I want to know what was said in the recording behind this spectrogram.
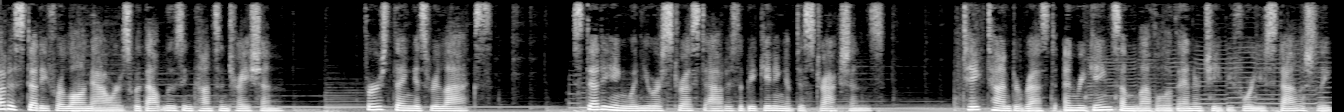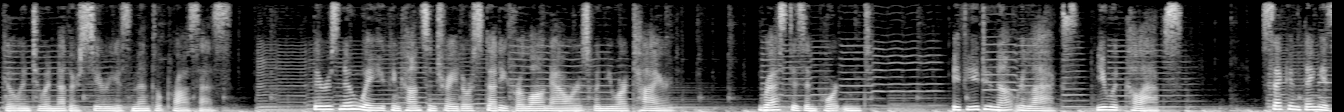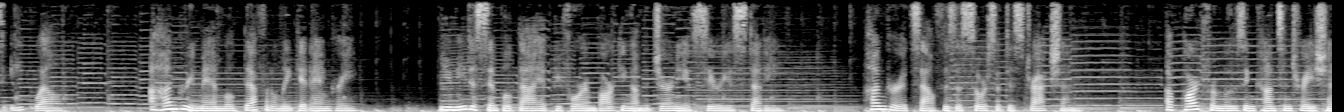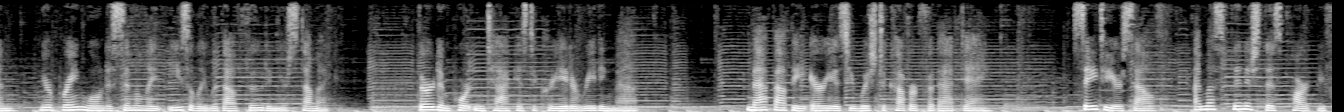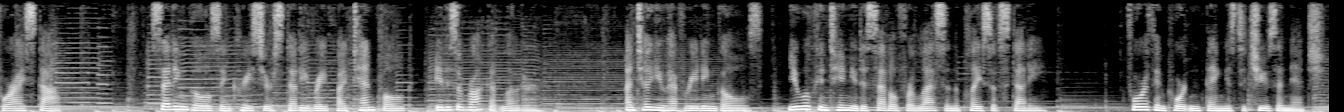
How to study for long hours without losing concentration. First thing is relax. Studying when you are stressed out is the beginning of distractions. Take time to rest and regain some level of energy before you stylishly go into another serious mental process. There is no way you can concentrate or study for long hours when you are tired. Rest is important. If you do not relax, you would collapse. Second thing is eat well. A hungry man will definitely get angry. You need a simple diet before embarking on the journey of serious study. Hunger itself is a source of distraction. Apart from losing concentration, your brain won't assimilate easily without food in your stomach. Third important tack is to create a reading map. Map out the areas you wish to cover for that day. Say to yourself, I must finish this part before I stop. Setting goals increase your study rate by tenfold, it is a rocket loader. Until you have reading goals, you will continue to settle for less in the place of study. Fourth important thing is to choose a niche.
